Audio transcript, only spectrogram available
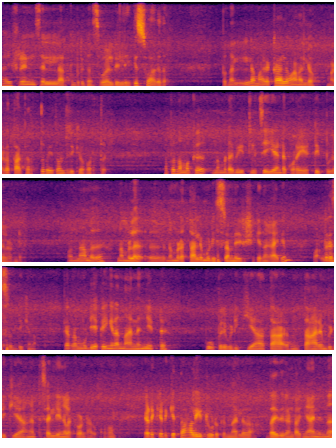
ഹായ് ഫ്രണ്ട്സ് എല്ലാവർക്കും പ്രിതാസ് വേൾഡിലേക്ക് സ്വാഗതം. ഇപ്പോൾ നല്ല മഴക്കാലമാണല്ലോ. മഴ തകർത്ത് പെയ്തുകൊണ്ടിരിക്കുക പുറത്ത്. അപ്പോൾ നമുക്ക് നമ്മുടെ വീട്ടിൽ ചെയ്യേണ്ട കുറേ ടിപ്പുകളുണ്ട്. ഒന്നാമത് നമ്മൾ നമ്മുടെ തലമുടി സംരക്ഷിക്കുന്ന കാര്യം വളരെ ശ്രദ്ധിക്കണം. കാരണം മുടിയൊക്കെ ഇങ്ങനെ നനഞ്ഞിട്ട് പൂപ്പൽ പിടിക്കുക താരം പിടിക്കുക അങ്ങനത്തെ ശല്യങ്ങളൊക്കെ ഉണ്ടാകും. അപ്പം ഇടയ്ക്കിടയ്ക്ക് താളിയിട്ട് കൊടുക്കുന്നത് നല്ലതാണ് അതായത് കണ്ടോ ഞാനിന്ന്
